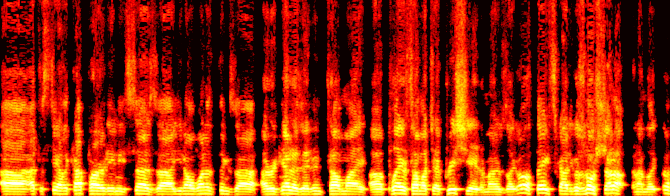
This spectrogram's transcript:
uh, at the Stanley Cup party, and he says, uh, you know, one of the things uh, I regret is I didn't tell my uh, players how much I appreciate them. I was like, oh, thanks, Scott. He goes, no, shut up. And I'm like, oh.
